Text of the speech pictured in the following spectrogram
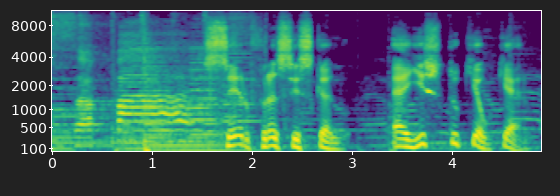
Vossa paz. Ser franciscano é isto que eu quero.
